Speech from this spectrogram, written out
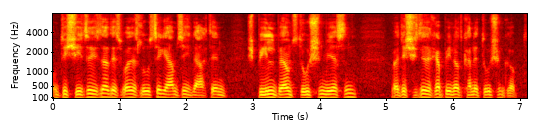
und die Schiedsrichter, das war das Lustige, haben sich nach den Spielen bei uns duschen müssen, weil die Schiedsrichterkabine hat keine Duschen gehabt.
